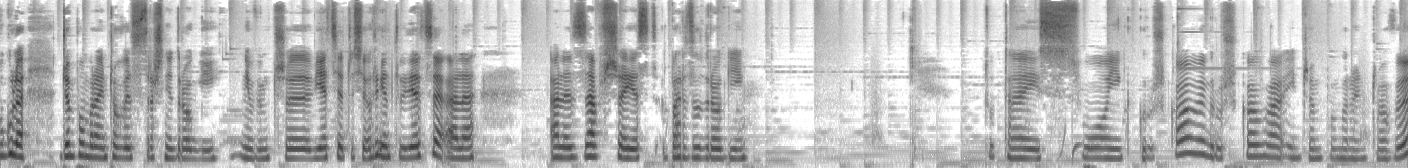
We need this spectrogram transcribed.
W ogóle dżem pomarańczowy jest strasznie drogi. Nie wiem, czy wiecie, czy się orientujecie, ale, ale zawsze jest bardzo drogi. Tutaj słoik gruszkowy, gruszkowa i dżem pomarańczowy.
